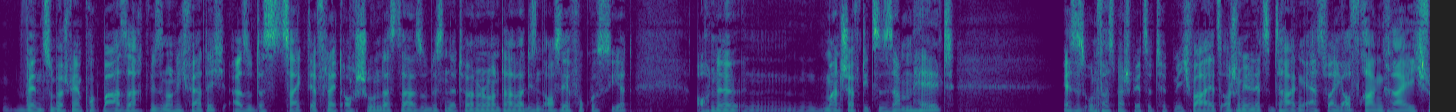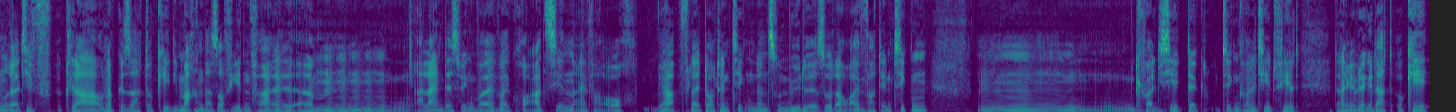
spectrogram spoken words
wenn zum Beispiel ein Pogba sagt, wir sind noch nicht fertig, also das zeigt ja vielleicht auch schon, dass da so ein bisschen der Turnaround da war. Die sind auch sehr fokussiert. Auch eine Mannschaft, die zusammenhält. Es ist unfassbar schwer zu tippen. Ich war jetzt auch schon in den letzten Tagen, erst war ich auf Frankreich schon relativ klar und habe gesagt, okay, die machen das auf jeden Fall. Ähm, allein deswegen, weil, weil Kroatien einfach auch, ja, vielleicht doch den Ticken dann zu müde ist oder auch einfach den Ticken mh, mm, Qualität, der Ticken Qualität fehlt. Dann habe ich wieder gedacht, okay,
